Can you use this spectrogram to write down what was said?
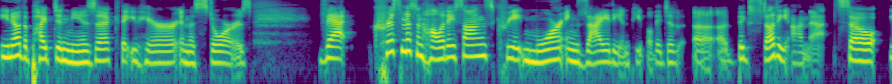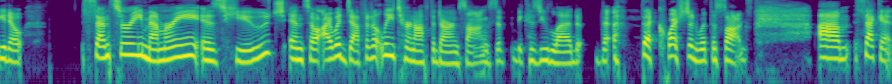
you know the piped in music that you hear in the stores that Christmas and holiday songs create more anxiety in people. They did a, a big study on that. So, you know, sensory memory is huge and so i would definitely turn off the darn songs if, because you led the, that question with the songs um, second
